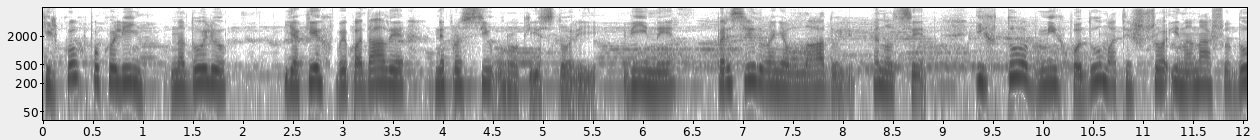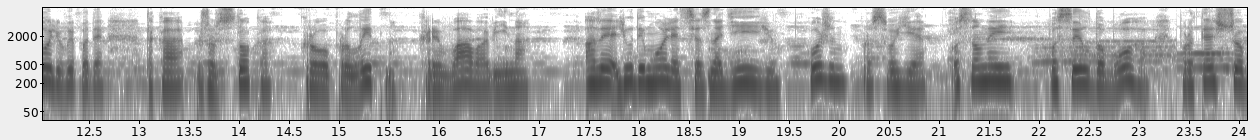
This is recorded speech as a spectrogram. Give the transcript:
кількох поколінь, на долю яких випадали непрості уроки історії, війни, переслідування владою, геноцид. І хто б міг подумати, що і на нашу долю випаде така жорстока, кровопролитна, кривава війна. Але люди моляться з надією, кожен про своє. Основний посил до Бога про те, щоб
